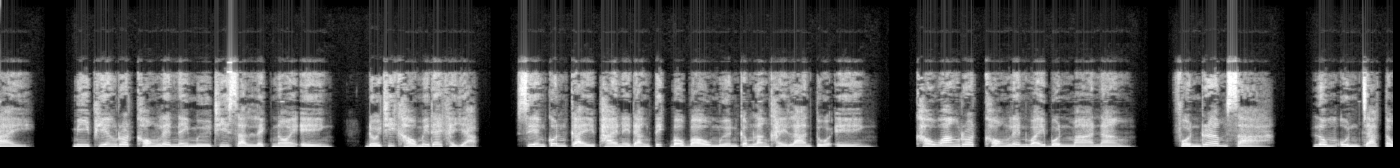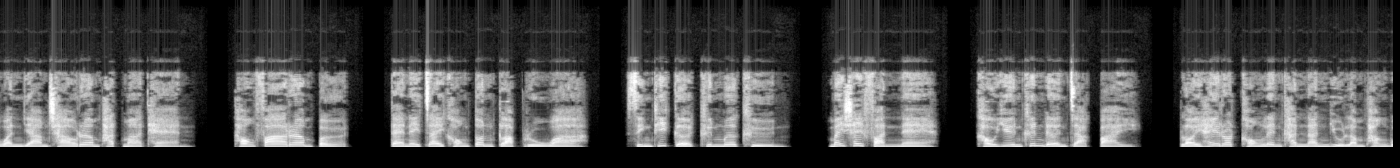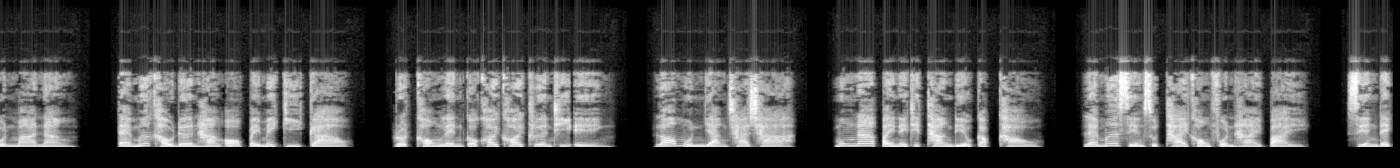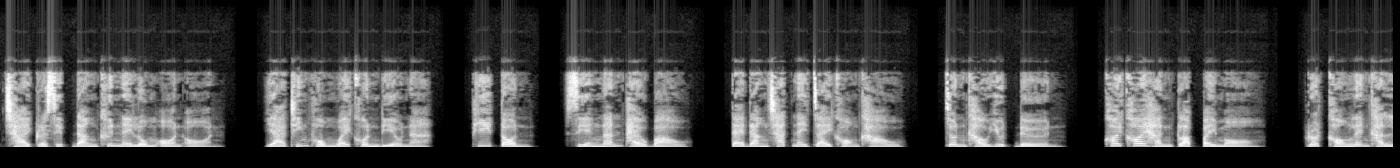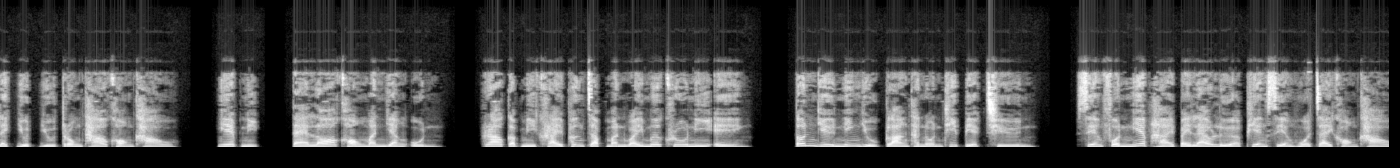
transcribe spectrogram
มีเพียงรถของเล่นในมือที่สั่นเล็กน้อยเอง โดยที่เขาไม่ได้ขยับ เสียงกลไกภายในดังติ๊กเบาๆ เหมือนกำลังไขลานตัวเอง เขาวางรถของเล่นไว้บนม้านั่ง ฝนเริ่มสาลมอุ่นจากตะวันยามเช้าเริ่มพัดมาแทน ท้องฟ้าเริ่มเปิด แต่ในใจของต้นกลับรู้ว่า สิ่งที่เกิดขึ้นเมื่อคืน ไม่ใช่ฝันแน่ เขายืนขึ้นเดินจากไป ปล่อยให้รถของเล่นคันนั้นอยู่ลำพังบนม้านั่ง แต่เมื่อเขาเดินห่างออกไปไม่กี่ก้าว รถของเล่นก็ค่อยๆเคลื่อนที่เอง ล้อหมุนอย่างช้าๆ มุ่งหน้าไปในทิศทางเดียวกับเขา และเมื่อเสียงสุดท้ายของฝนหายไป เสียงเด็กชายกระซิบดังขึ้นในลมอ่อนๆ อย่าทิ้งผมไว้คนเดียวนะ พี่ต้น เสียงนั้นแผ่วเบา แต่ดังชัดในใจของเขา จนเขาหยุดเดิน ค่อยๆหันกลับไปมอง รถของเล่นคันเล็กหยุดอยู่ตรงเท้าของเขา เงียบหนิแต่ล้อของมันยังอุ่น ราวกับมีใครเพิ่งจับมันไว้เมื่อครู่นี้เอง ต้นยืนนิ่งอยู่กลางถนนที่เปียกชื้น เสียงฝนเงียบหายไปแล้วเหลือเพียงเสียงหัวใจของเขา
